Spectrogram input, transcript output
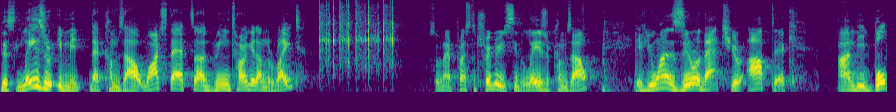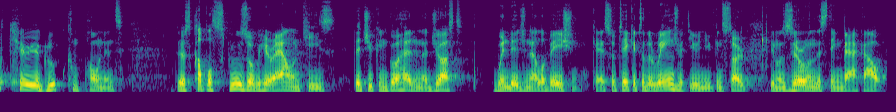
this laser image that comes out, watch that uh, green target on the right. So when I press the trigger, you see the laser comes out. If you want to zero that to your optic, on the bolt carrier group component, there's a couple screws over here, Allen keys, that you can go ahead and adjust windage and elevation. Okay, so take it to the range with you and you can start, you know, zeroing this thing back out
